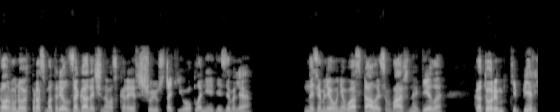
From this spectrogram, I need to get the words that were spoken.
он вновь просмотрел загадочно воскресшую статью о планете Земля. На Земле у него осталось важное дело, которым теперь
